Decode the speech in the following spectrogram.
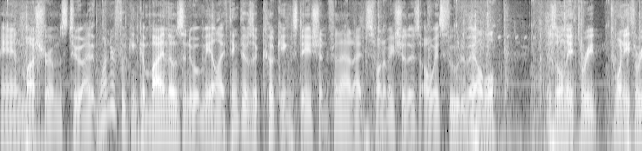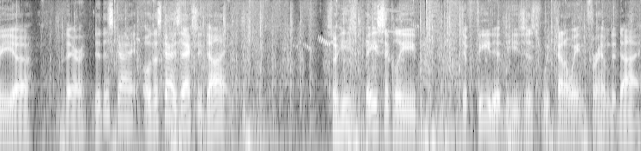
And mushrooms, too. I wonder if we can combine those into a meal. I think there's a cooking station for that. I just want to make sure there's always food available. There's only three, 23 uh, there. Did this guy... Oh, this guy's actually dying. So he's basically defeated. He's just... We're kind of waiting for him to die.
